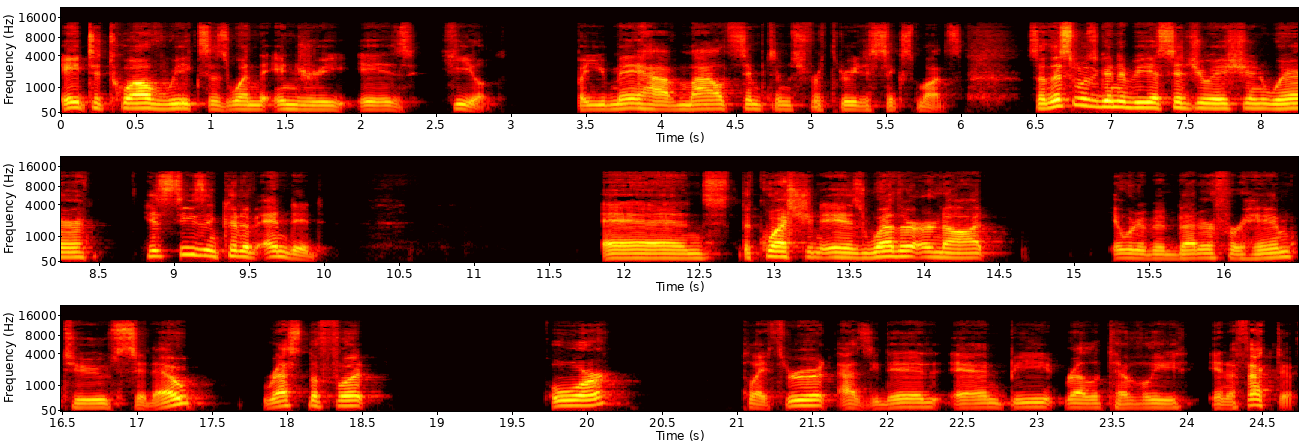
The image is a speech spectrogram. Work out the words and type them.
Eight to 12 weeks is when the injury is healed, but you may have mild symptoms for three to six months. So, this was going to be a situation where his season could have ended. And the question is whether or not it would have been better for him to sit out, rest the foot, or play through it as he did and be relatively ineffective.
